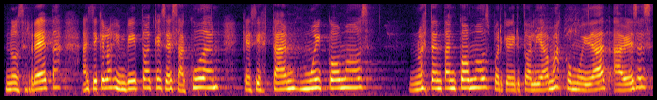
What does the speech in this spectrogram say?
nos reta, así que los invito a que se sacudan, que si están muy cómodos, no estén tan cómodos porque virtualidad más comodidad a veces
